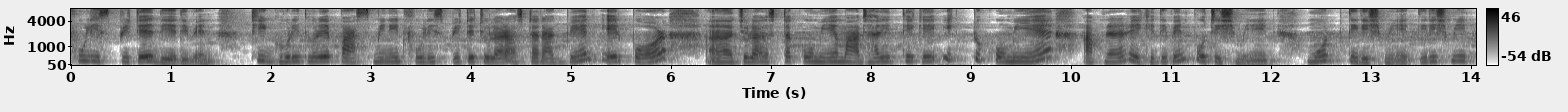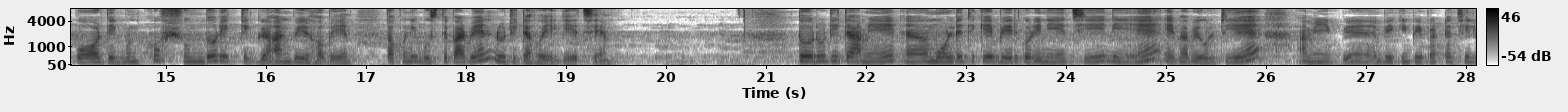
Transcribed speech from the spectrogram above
ফুল স্পিডে দিয়ে দিবেন। ঠিক ঘড়ি ধরে পাঁচ মিনিট ফুল স্পিডে চুলার আঁচটা রাখবেন। এরপর চুলার আঁচটা কমিয়ে মাঝারির থেকে একটু কমিয়ে আপনারা রেখে দিবেন পঁচিশ মিনিট, মোট তিরিশ মিনিট। তিরিশ মিনিট পর দেখবেন খুব সুন্দর একটি গ্রান বের হবে। তখনই বুঝতে পারবেন রুটিটা হয়ে গিয়েছে। তো রুটিটা আমি মোল্ডে থেকে বের করে নিয়েছি, নিয়ে এভাবে উল্টিয়ে আমি বেকিং পেপারটা ছিল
